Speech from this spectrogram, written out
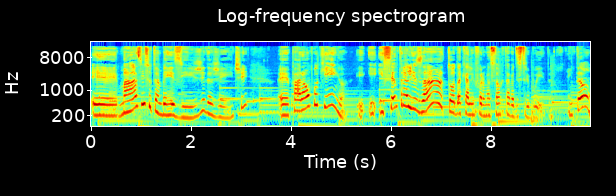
é, mas isso também exige da gente é, parar um pouquinho e, e, e centralizar toda aquela informação que estava distribuída. Então,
